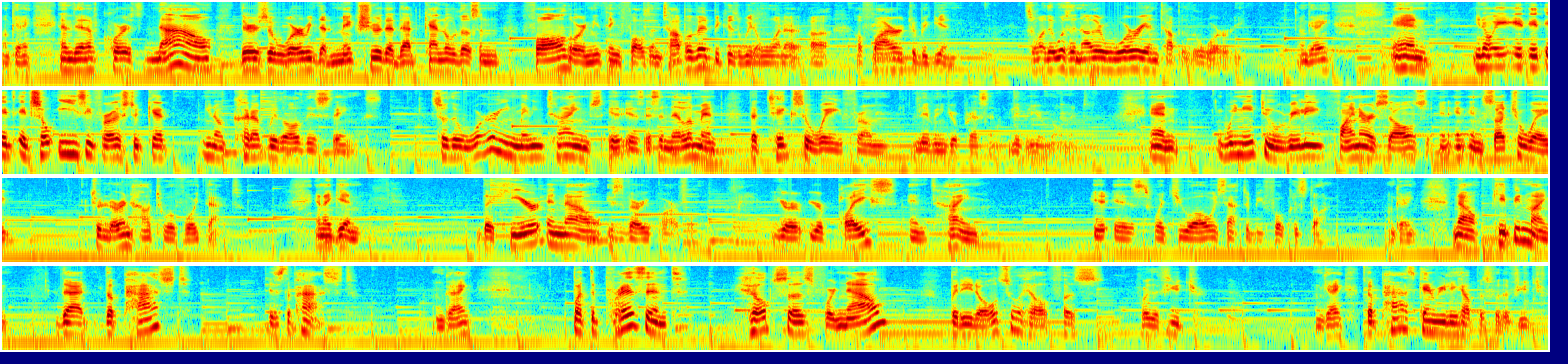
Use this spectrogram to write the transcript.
Okay, and then of course now there's a worry that make sure that that candle doesn't fall or anything falls on top of it because we don't want a, a, a fire to begin. So there was another worry on top of the worry. Okay, and you know it, it, it, it's so easy for us to get you know cut up with all these things. So the worrying many times is, is an element that takes away from living your present, living your moment. And we need to really find ourselves in, in, in such a way to learn how to avoid that. And again, the here and now is very powerful. Your your place and time it is what you always have to be focused on. Okay? Now, keep in mind that the past is the past. Okay? But the present helps us for now, but it also helps us for the future. Okay? The past can really help us for the future.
